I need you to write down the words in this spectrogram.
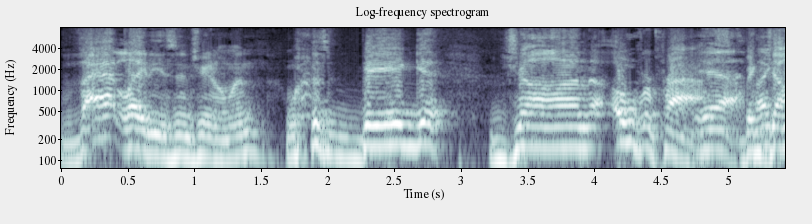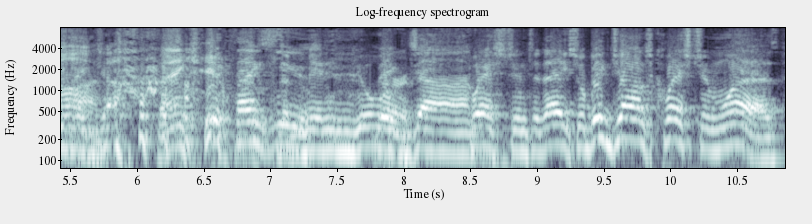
That, ladies and gentlemen, was Big John Overprice. Yeah, Big thank you, John. Big John. thank you for Thank you, submitting your Big John. question today. So, Big John's question was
